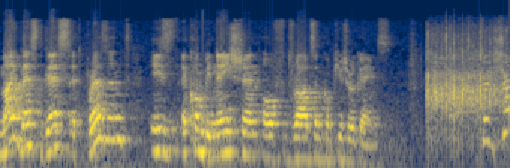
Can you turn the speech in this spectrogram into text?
My best guess at present is a combination of drugs and computer games. To ensure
